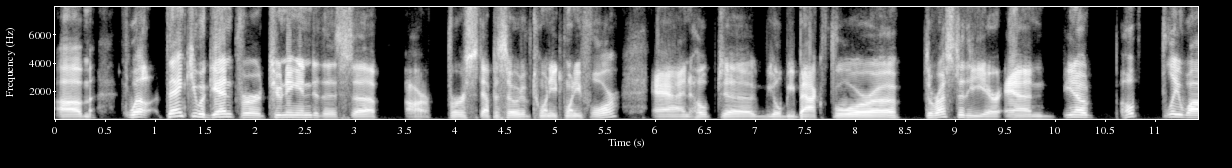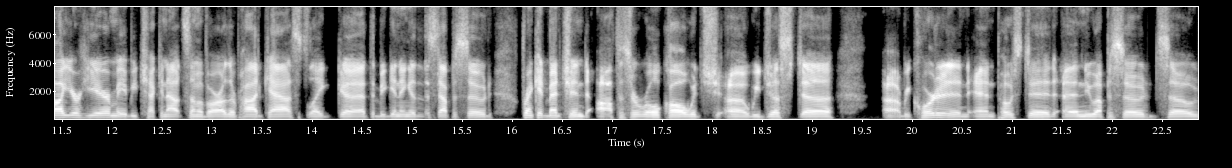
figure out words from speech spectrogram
Um, well, thank you again for tuning into this uh, our first episode of 2024, and hope to you'll be back for uh, the rest of the year. And you know, hopefully while you're here, maybe checking out some of our other podcasts. Like uh, at the beginning of this episode, Frank had mentioned Officer Roll Call, which uh, we just uh, uh, recorded and, and posted a new episode. So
